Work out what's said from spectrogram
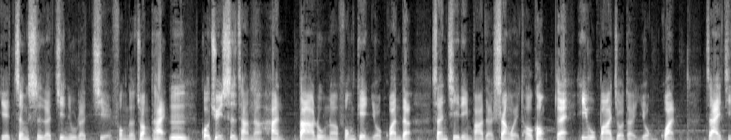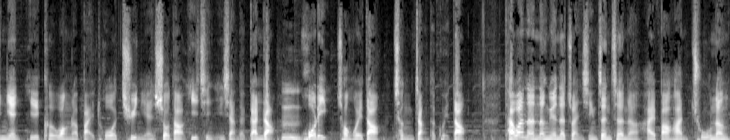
也正式的进入了解封的状态。嗯，过去市场呢和大陆呢风电有关的三七零八的上尾投控，对一五八九的永冠，在今年也渴望呢摆脱去年受到疫情影响的干扰，嗯，获利重回到成长的轨道。台湾呢能源的转型政策呢还包含储能。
